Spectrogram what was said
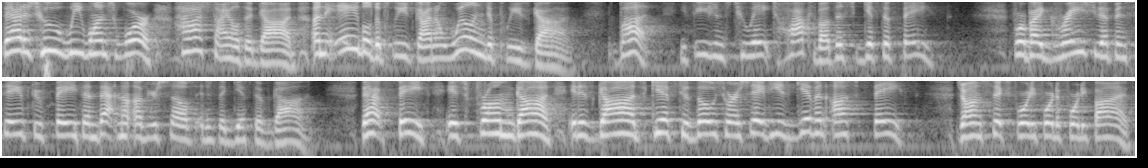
That is who we once were, hostile to God, unable to please God, unwilling to please God. But Ephesians 2 8 talks about this gift of faith. For by grace you have been saved through faith, and that not of yourselves, it is the gift of God. That faith is from God. It is God's gift to those who are saved. He has given us faith. John 6, 44 to 45.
